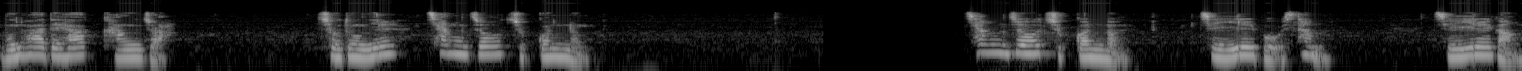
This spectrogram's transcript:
문화대학 강좌 조동일 창조 주권론 창조 주권론 제1부 3 제1강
